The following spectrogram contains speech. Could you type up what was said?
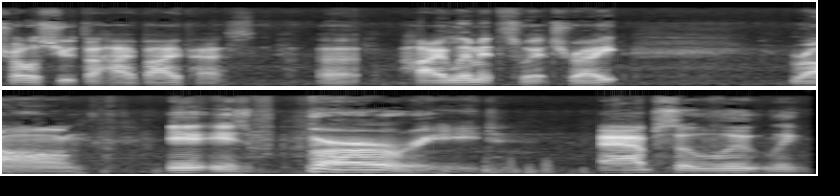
troubleshoot the high bypass, uh, high limit switch, right? Wrong. It is buried absolutely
